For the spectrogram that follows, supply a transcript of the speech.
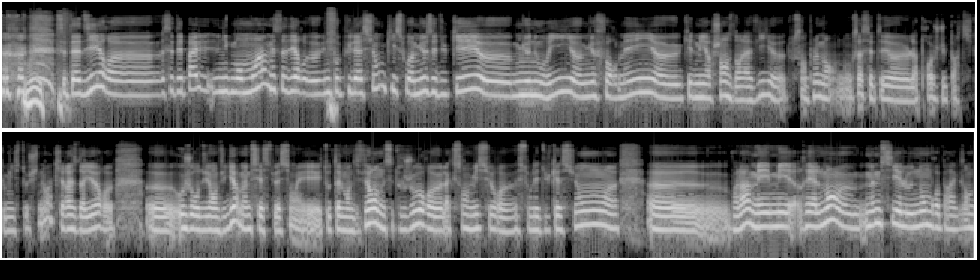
c'est-à-dire, euh, c'était pas uniquement moins, mais c'est-à-dire euh, une population qui soit mieux éduquée, euh, mieux nourrie, mieux formée, qui ait de meilleures chances dans la vie, tout simplement. Donc ça, c'était l'approche du Parti communiste chinois, qui reste d'ailleurs aujourd'hui en vigueur, même si la situation est, totalement différente. Mais c'est toujours l'accent mis sur sur l'éducation, voilà. Mais mais réellement, même si le nombre par exemple,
